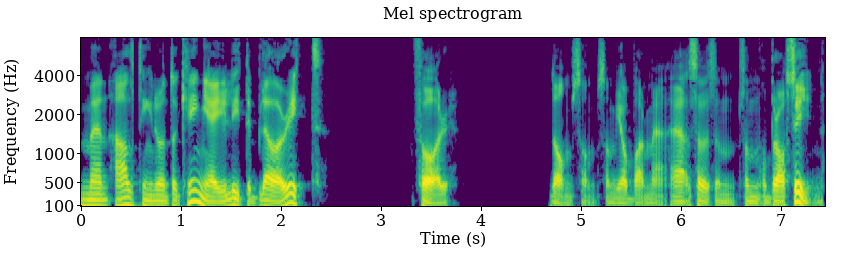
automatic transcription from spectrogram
Men allting runt omkring är ju lite blurrigt för de som, som jobbar med, alltså som, som har bra syn.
